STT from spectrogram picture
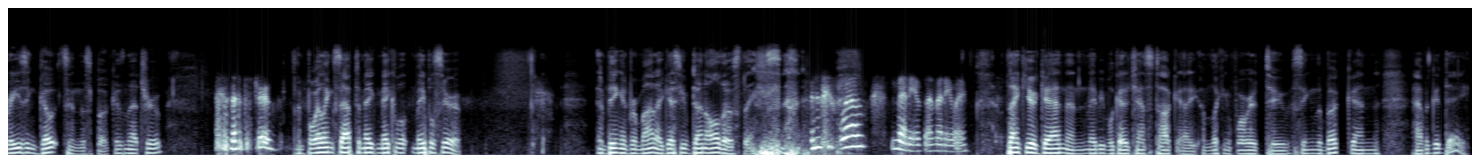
raising goats in this book, isn't that true? That's true. And boiling sap to make maple maple syrup and being in Vermont, I guess you've done all those things. well, many of them anyway. Thank you again, and maybe we'll get a chance to talk. I, am looking forward to seeing the book, and have a good day.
